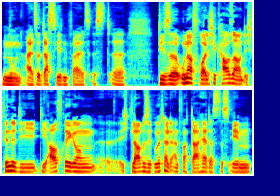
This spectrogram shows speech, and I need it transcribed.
nun, also das jedenfalls ist äh, diese unerfreuliche Causa. Und ich finde die, die Aufregung, äh, ich glaube, sie rührt halt einfach daher, dass das eben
